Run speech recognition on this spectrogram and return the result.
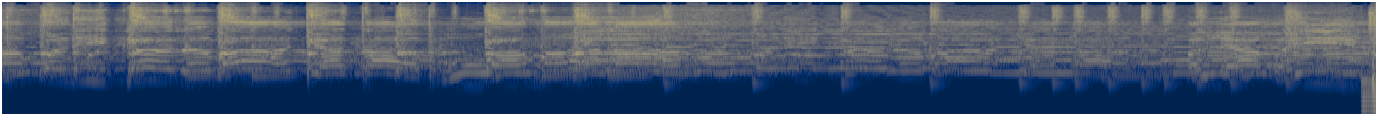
આપણી કરવા જતા ભુવા મારા અલ્યા ભાઈ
